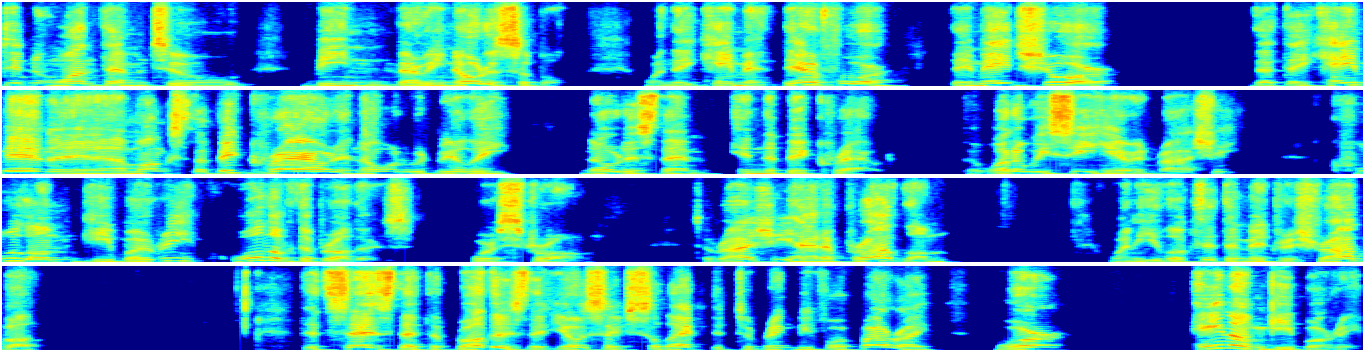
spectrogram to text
didn't want them to be very noticeable when they came in. Therefore, they made sure that they came in uh, amongst the big crowd and no one would really notice them in the big crowd. But what do we see here in Rashi? Kulam Giborim. All of the brothers were strong. So Rashi had a problem when he looked at the Midrash Rabbah that says that the brothers that Yosef selected to bring before Parai were Enam Giborim,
